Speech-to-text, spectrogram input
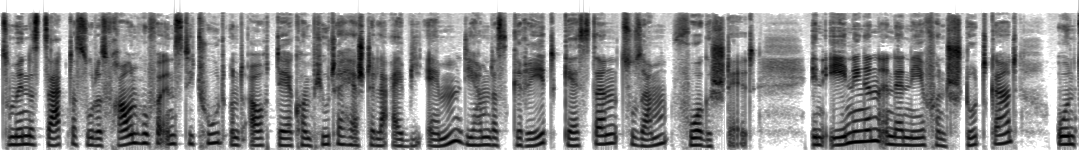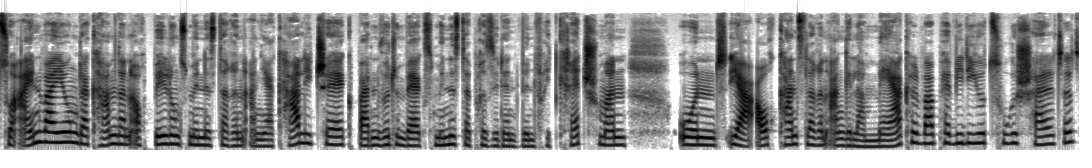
Zumindest sagt das so das Fraunhofer Institut und auch der Computerhersteller IBM. Die haben das Gerät gestern zusammen vorgestellt. In Eningen in der Nähe von Stuttgart und zur Einweihung, da kam dann auch Bildungsministerin Anja Karliczek, Baden-Württembergs Ministerpräsident Winfried Kretschmann und ja, auch Kanzlerin Angela Merkel war per Video zugeschaltet.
